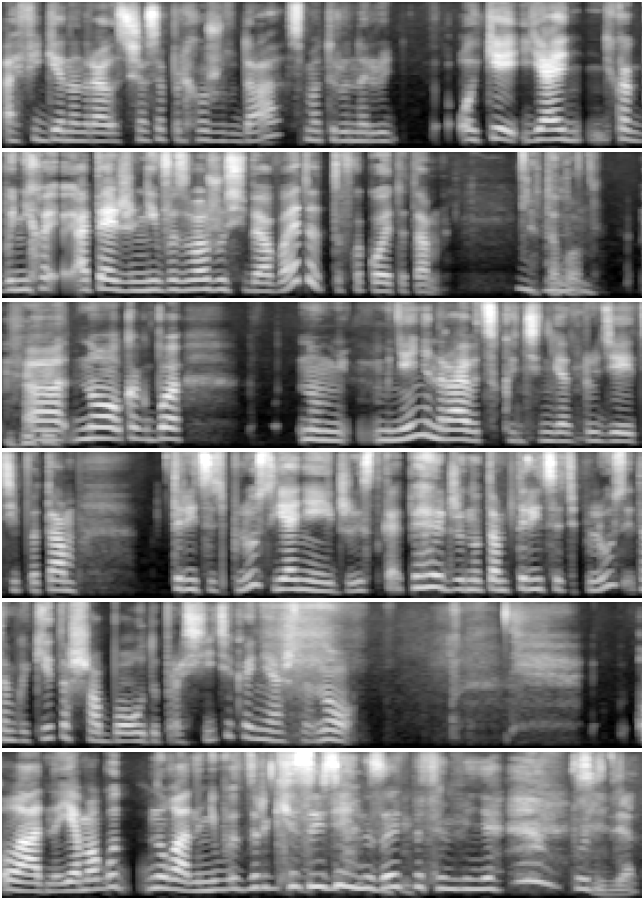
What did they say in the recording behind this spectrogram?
офигенно нравилось. Сейчас я прихожу туда, смотрю на людей. Окей, я как бы не, хо- опять же, не возвожу себя в этот, в какой-то там, Эталон. а, но как бы, ну, мне не нравится контингент людей, типа там 30 плюс, я не эйджистка, опять же, но там 30 плюс, и там какие-то шаболды, простите, конечно, но Ладно, я могу... Ну ладно, не буду другие заведения называть, потом меня Сидят.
